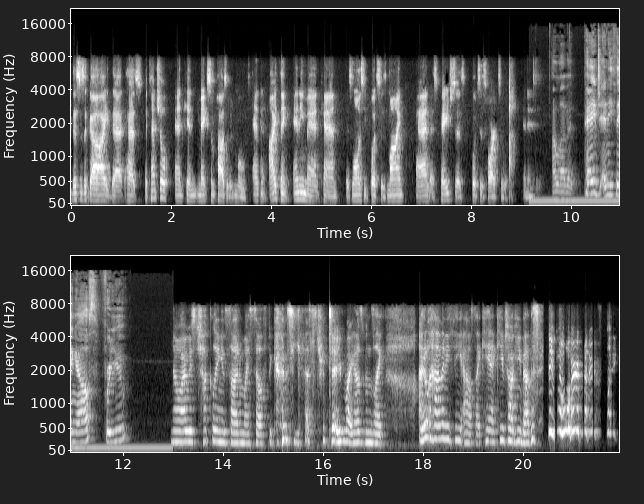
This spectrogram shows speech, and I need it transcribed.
this is a guy that has potential and can make some positive moves." And I think any man can, as long as he puts his mind and, as Paige says, puts his heart to it and into it. I love it. Paige, anything else for you? No, I was chuckling inside of myself because yesterday my husband's like, I don't have anything else. I can't keep talking about this anymore. And I was like,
